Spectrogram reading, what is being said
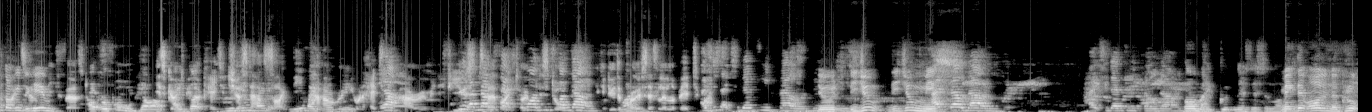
I'm talking to him. First I of opened all, the door. is going I to be got. located you just didn't buy the- outside you the didn't buy the power AK? room. You want to head to Yeah. the power room, and if you Dude, use I'm the turbine downstairs. to Come open on, this just door, come down. you can do the Why? process a little bit. I just accidentally fell. Dude, did you did you miss? I fell down. I accidentally fell down. Oh my goodness, there's a lot. make them all in a group?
